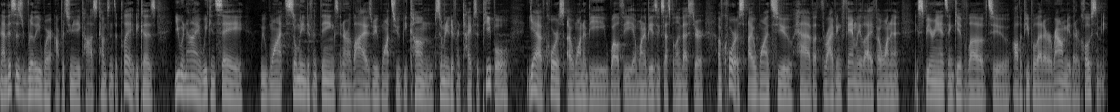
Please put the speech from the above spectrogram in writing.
Now, this is really where opportunity cost comes into play because you and I, we can say we want so many different things in our lives. We want to become so many different types of people. Yeah, of course, I want to be wealthy. I want to be a successful investor. Of course, I want to have a thriving family life. I want to experience and give love to all the people that are around me that are close to me.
